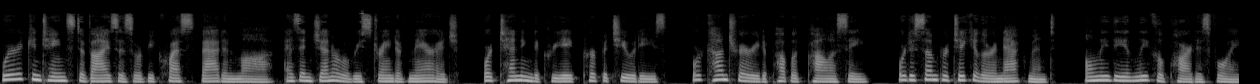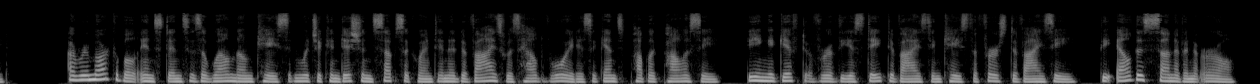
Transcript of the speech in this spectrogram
Where it contains devises or bequests bad in law, as in general restraint of marriage, or tending to create perpetuities, or contrary to public policy, or to some particular enactment, only the illegal part is void. A remarkable instance is a well known case in which a condition subsequent in a devise was held void as against public policy, being a gift over of the estate devised in case the first devisee, the eldest son of an earl,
